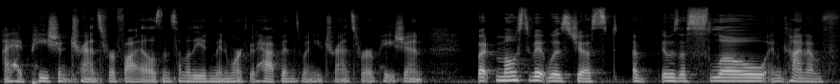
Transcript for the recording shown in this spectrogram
I had patient transfer files and some of the admin work that happens when you transfer a patient, but most of it was just a, it was a slow and kind of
